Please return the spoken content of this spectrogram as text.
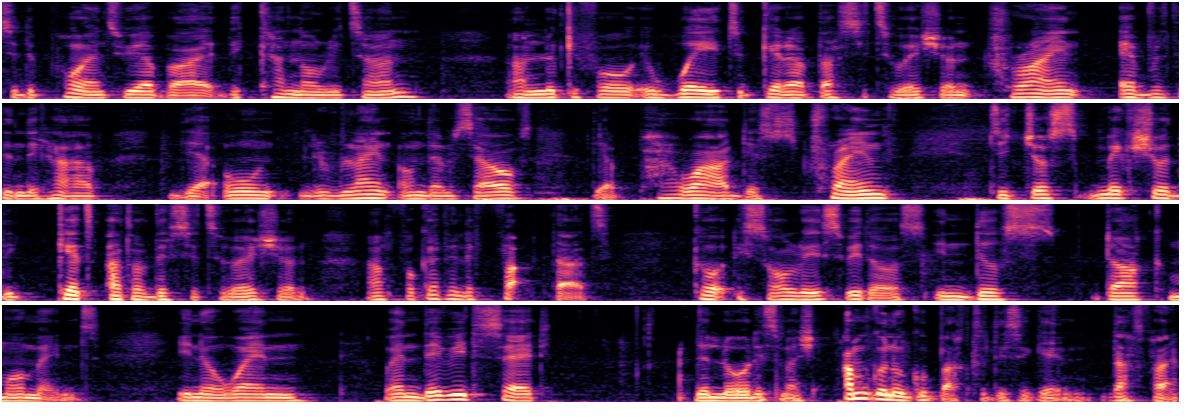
to the point whereby they cannot return and looking for a way to get out of that situation, trying everything they have, their own, relying on themselves, their power, their strength, to just make sure they get out of the situation, and forgetting the fact that God is always with us in those dark moments. You know, when when David said, "The Lord is my," shepherd. I'm going to go back to this again. That's fine.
